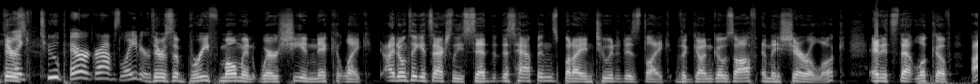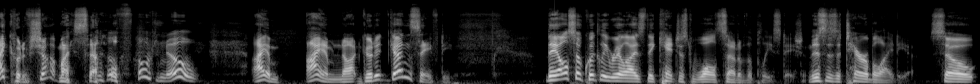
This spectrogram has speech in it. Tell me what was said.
there's like two paragraphs later. there's a brief moment where she and Nick like I don't think it's actually said that this happens, but I intuited it as like the gun goes off and they share a look, and it's that look of I could have shot myself. oh no. I am I am not good at gun safety. They also quickly realize they can't just waltz out of the police station. This is a terrible idea. So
